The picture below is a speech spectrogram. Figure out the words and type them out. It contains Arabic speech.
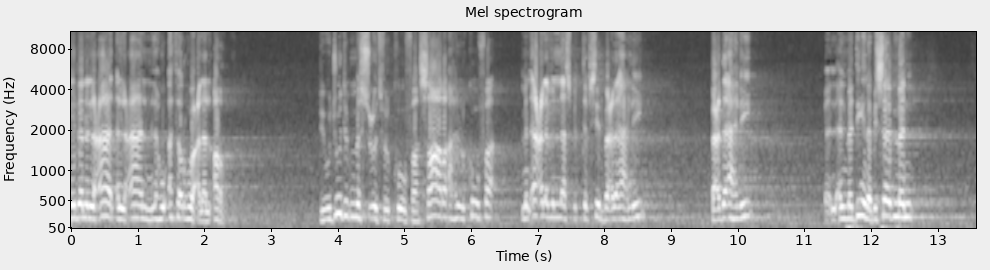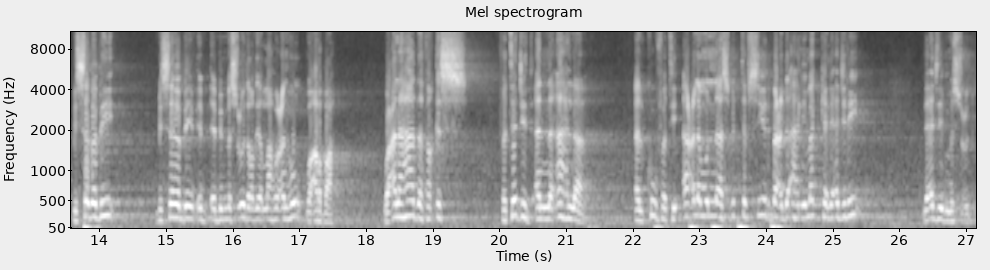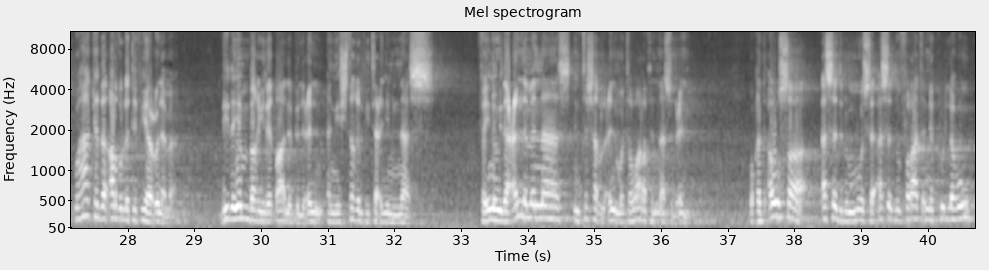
إذا العالم له أثره على الأرض. بوجود ابن مسعود في الكوفة صار أهل الكوفة من أعلم الناس بالتفسير بعد أهل بعد أهل المدينة. بسبب من؟ بسبب بسبب ابن مسعود رضي الله عنه وأرضاه. وعلى هذا فقس. فتجد أن أهل الكوفة أعلم الناس بالتفسير بعد أهل مكة لأجل لأجل ابن مسعود. وهكذا الأرض التي فيها علماء. لذا ينبغي لطالب العلم أن يشتغل في تعليم الناس. فإنه إذا علم الناس انتشر العلم وتوارث الناس العلم. وقد أوصى أسد بن موسى أسد بن فرات أن يكون له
